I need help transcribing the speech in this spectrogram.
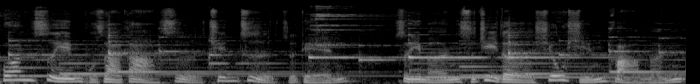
观世音菩萨大士亲自指点。是一门实际的修行法门，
